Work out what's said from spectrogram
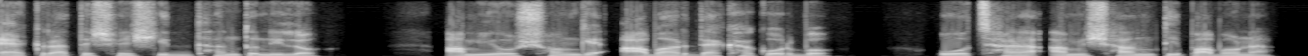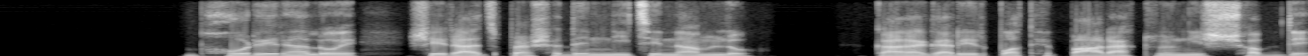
এক রাতে সে সিদ্ধান্ত নিল, আমি ওর সঙ্গে আবার দেখা করব। ও ছাড়া আমি শান্তি পাব না ভোরের আলোয় সে রাজপ্রাসাদের নিচে নামল। কারাগারের পথে পা রাখল নিঃশব্দে।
